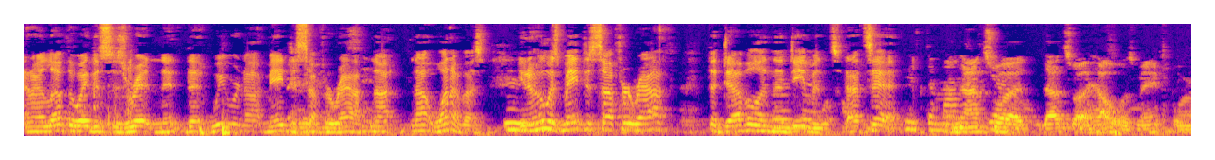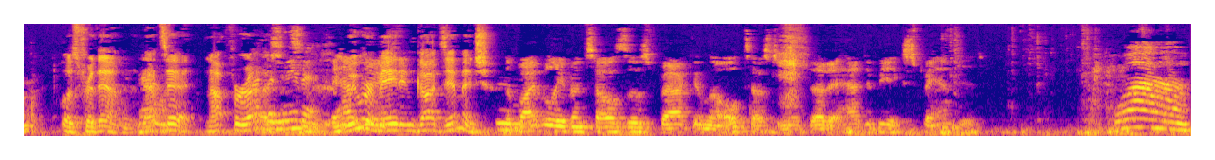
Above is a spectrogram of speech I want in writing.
And I love the way this is written that, that we were not made to suffer wrath, not not one of us. Mm. You know who was made to suffer wrath? The devil and the mm-hmm. demons. That's it. And that's yeah. what that's what hell was made for. Was for them. That's it. Not for I us. believe it. It We were made in God's image. The Bible even tells us back in the Old Testament that it had to be expanded. Wow.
